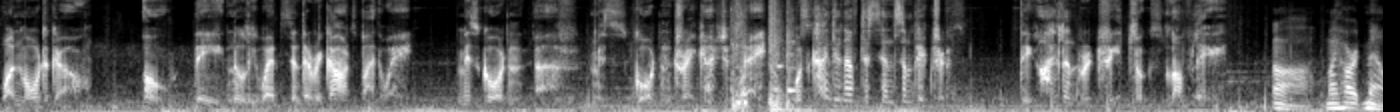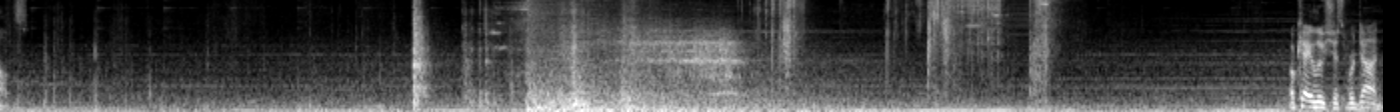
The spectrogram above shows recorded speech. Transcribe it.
One more to go. Oh, the newlyweds sent their regards, by the way. Miss Gordon, uh, Miss Gordon Drake, I should say, was kind enough to send some pictures. The island retreat looks lovely. Ah, my heart melts. Okay, Lucius, we're done.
